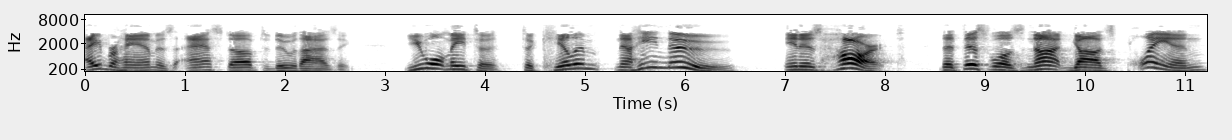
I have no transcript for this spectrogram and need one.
Abraham is asked of to do with Isaac. You want me to, to kill him? Now he knew in his heart that this was not God's plan,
